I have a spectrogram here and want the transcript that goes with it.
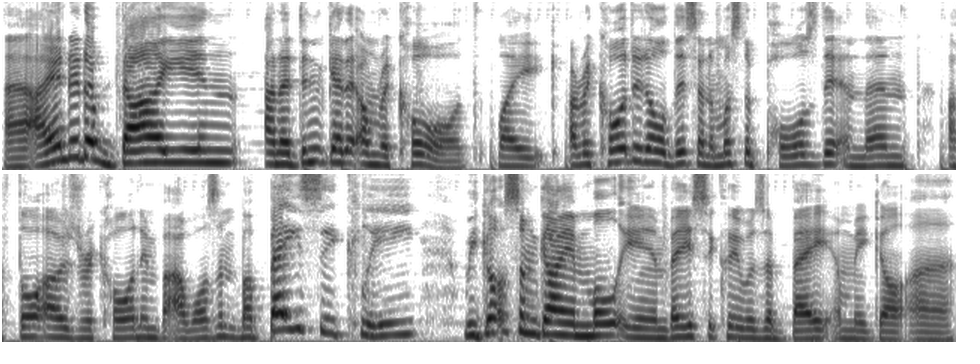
Uh, I ended up dying and I didn't get it on record. Like, I recorded all this and I must have paused it and then I thought I was recording but I wasn't. But basically, we got some guy in multi and basically it was a bait and we got, uh,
